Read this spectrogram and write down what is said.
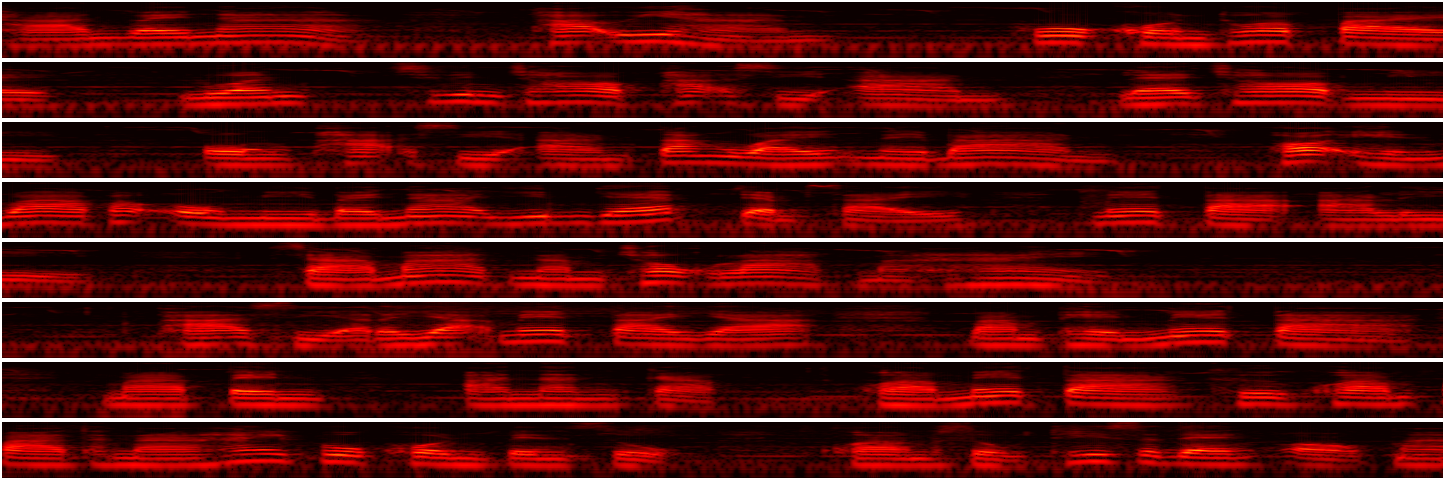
ถานไว้หน้า พระวิหาร ผู้คนทั่วไปล้วนชื่นชอบพระศรีอาน และชอบมีองค์พระศรีอานตั้งไว้ในบ้าน เพราะเห็นว่าพระองค์มีใบหน้ายิ้มแย้มแจ่มใสเมตตาอารี สามารถนำโชคลาภมาให้ พระศรีอริยะเมตตายะบำเพ็ญเมตตามาเป็นอนันต์กับ ความเมตตาคือความปรารถนาให้ผู้คนเป็นสุข ความสุขที่แสดงออกมา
